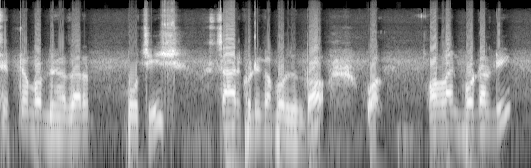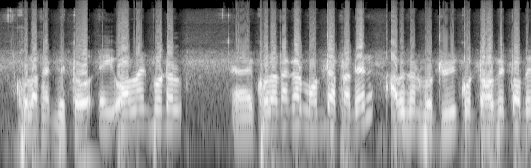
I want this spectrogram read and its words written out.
সেপ্টেম্বর দুই হাজার পঁচিশ চার কোটিকা পর্যন্ত অনলাইন পোর্টালটি খোলা থাকবে। তো এই অনলাইন পোর্টাল খোলা থাকার মধ্যে আপনাদের আবেদন পত্রটি করতে হবে, তবে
